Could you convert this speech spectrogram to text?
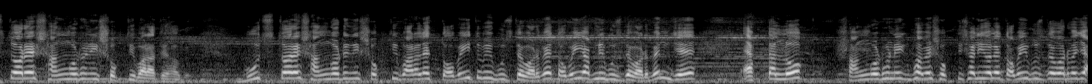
স্তরে সাংগঠনিক শক্তি বাড়াতে হবে। বুথ স্তরে সাংগঠনিক শক্তি বাড়ালে তবেই তুমি বুঝতে পারবে, তবেই আপনি বুঝতে পারবেন যে একটা লোক সাংগঠনিকভাবে শক্তিশালী হলে তবেই বুঝতে পারবে যে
